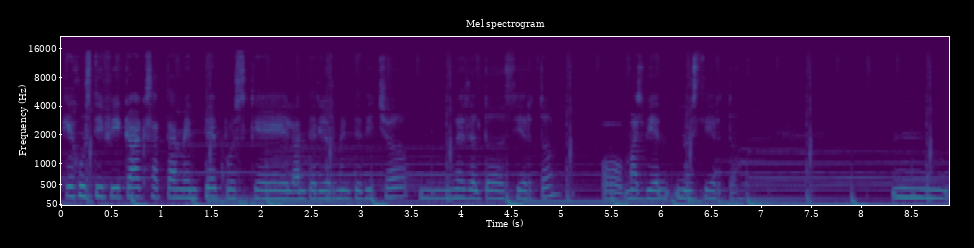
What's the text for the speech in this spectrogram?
que justifica exactamente pues que lo anteriormente dicho no es del todo cierto o más bien no es cierto. Mm,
